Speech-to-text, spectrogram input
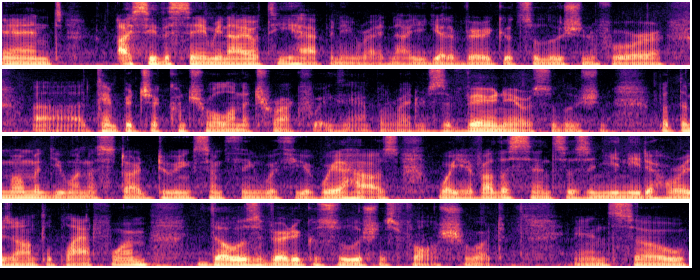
And I see the same in IoT happening right now. You get a very good solution for uh, temperature control on a truck, for example, right, which is a very narrow solution. But the moment you want to start doing something with your warehouse where you have other sensors and you need a horizontal platform, those vertical solutions fall short. And so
